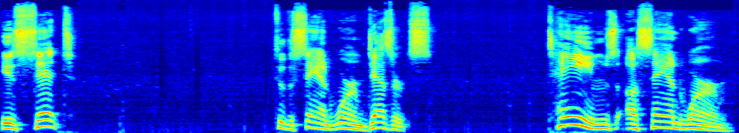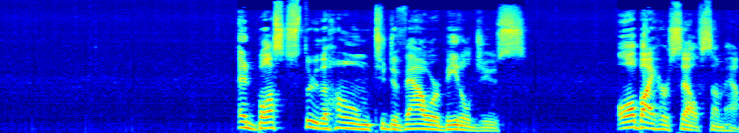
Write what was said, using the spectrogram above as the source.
is sent to the sandworm deserts, tames a sandworm, and busts through the home to devour Beetlejuice. All by herself somehow.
